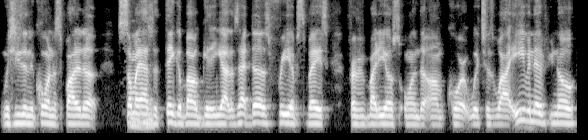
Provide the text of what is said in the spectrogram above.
when she's in the corner spotted up. Somebody mm-hmm. has to think about getting out. That does free up space for everybody else on the um court, which is why even if you know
